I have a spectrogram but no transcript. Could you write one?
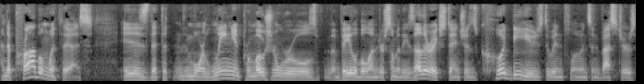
And the problem with this is that the, more lenient promotional rules available under some of these other extensions could be used to influence investors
